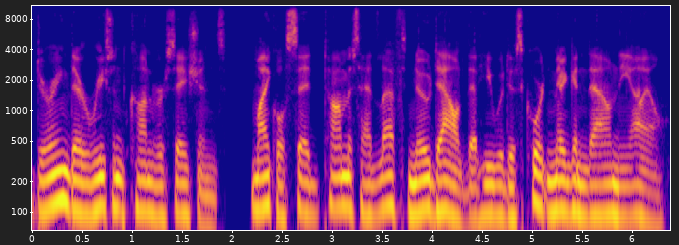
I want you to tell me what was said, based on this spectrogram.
During their recent conversations, Michael said Thomas had left no doubt that he would escort Meghan down the aisle.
